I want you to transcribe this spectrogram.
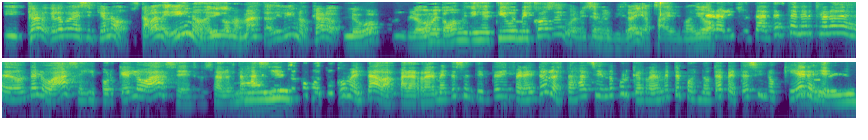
y claro, ¿qué le voy a decir que no? Estaba divino. Y digo, mamá, está divino. Claro, luego, luego me tomo mi digestivo y mis cosas y bueno, y se me olvida y ya está. Y digo, adiós. Pero lo importante es tener claro desde dónde lo haces y por qué lo haces. O sea, lo estás haciendo como tú comentabas, para realmente sentirte diferente o lo estás haciendo porque realmente pues no te apetece y no quieres eh,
